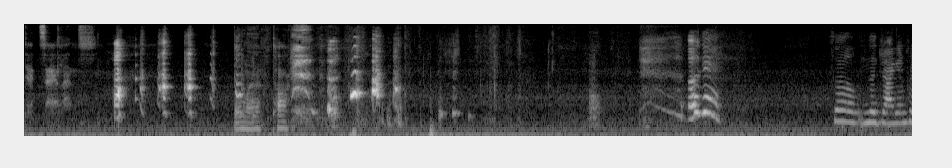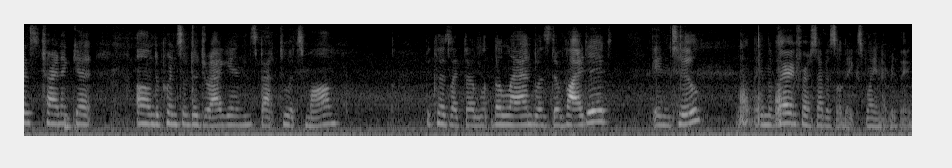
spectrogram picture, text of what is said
Dead silence. Don't laugh. Talk. okay. So the dragon prince is trying to get um, the prince of the dragons back to its mom because like the the land was divided in two. Like in the very first episode, they explain everything.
